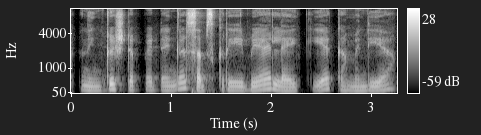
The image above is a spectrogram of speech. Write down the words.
അപ്പോൾ നിങ്ങൾക്ക് ഇഷ്ടപ്പെട്ടെങ്കിൽ സബ്സ്ക്രൈബ് ചെയ്യുക ലൈക്ക് ചെയ്യുക കമന്റ് ചെയ്യുക.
